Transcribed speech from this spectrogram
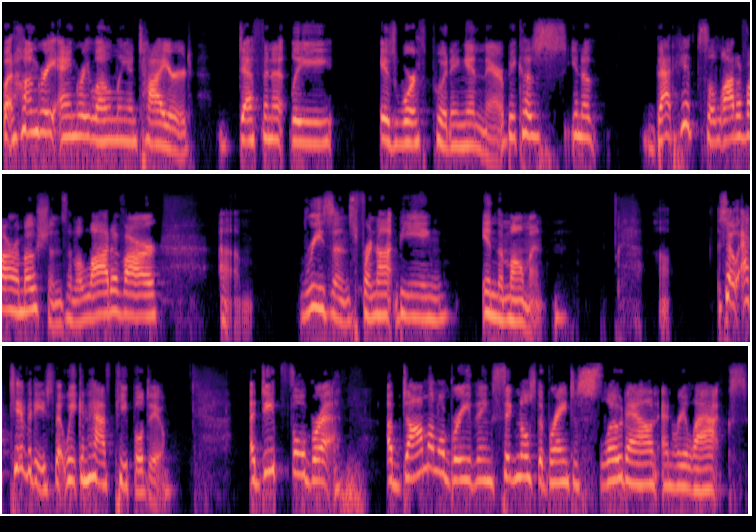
But hungry angry lonely and tired definitely is worth putting in there because you know that hits a lot of our emotions and a lot of our um, reasons for not being in the moment. Uh, so activities that we can have people do. A deep full breath. Abdominal breathing signals the brain to slow down and relax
